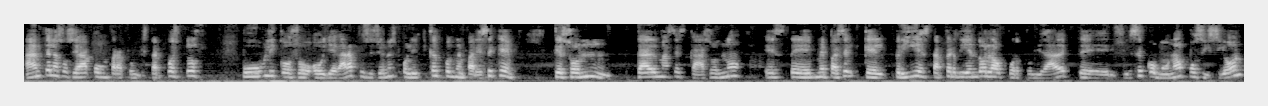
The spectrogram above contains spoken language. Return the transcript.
ante la sociedad como para conquistar puestos públicos o, o llegar a posiciones políticas, pues me parece que, que son cada vez más escasos, ¿no? Este, me parece que el PRI está perdiendo la oportunidad de, de erigirse como una oposición,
